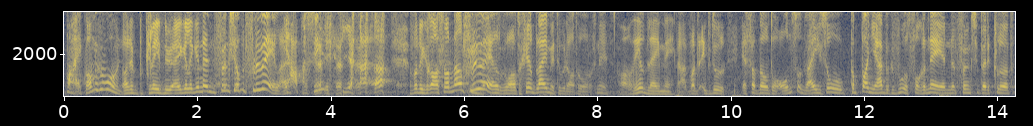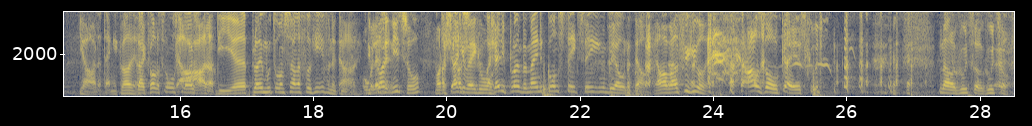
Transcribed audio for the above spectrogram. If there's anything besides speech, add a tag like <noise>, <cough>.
Maar hij kwam gewoon. Want ik bekleed nu eigenlijk een, een functie op het fluweel, hè? Ja, precies. <laughs> Ja, voor de gras van het fluweel. We waren toch heel blij mee toen we dat hoorden, of niet? Daar waren we heel blij mee. Ja, want ik bedoel, is dat nou door ons? Want wij zo campagne hebben gevoerd voor René en een functie bij de club. Ja, dat denk ik wel, ja. Ik denk wel dat ze ons ja, geluisterd dat, hebben. die eh pluim moeten we onszelf wel geven natuurlijk. Ja, Ook al is het niet zo, maar dat zeggen wij gewoon. als jij die pluim bij mij in de kont steekt, steek ik hem bij jou in de kont. ja, ja, wel figuurlijk. <laughs> Zo, oké, is goed. <laughs> nou, goed zo, goed zo.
